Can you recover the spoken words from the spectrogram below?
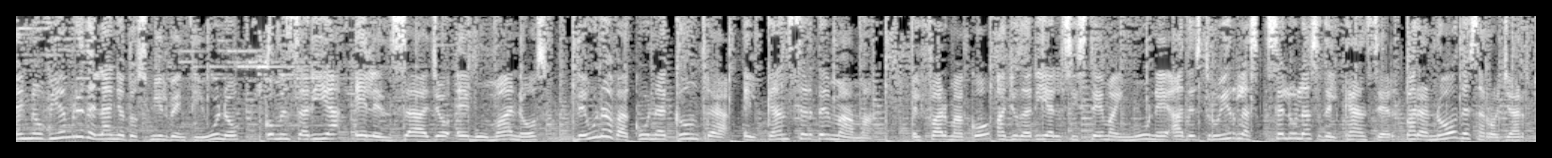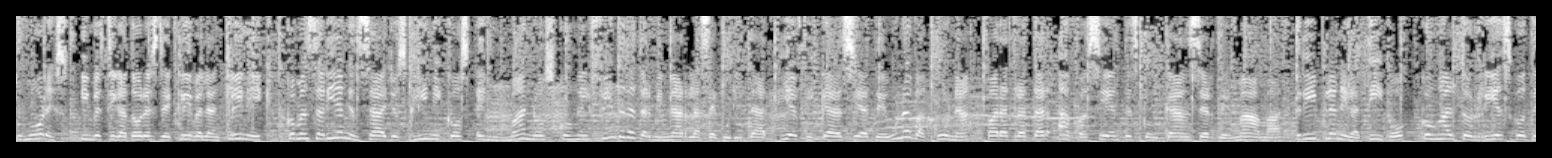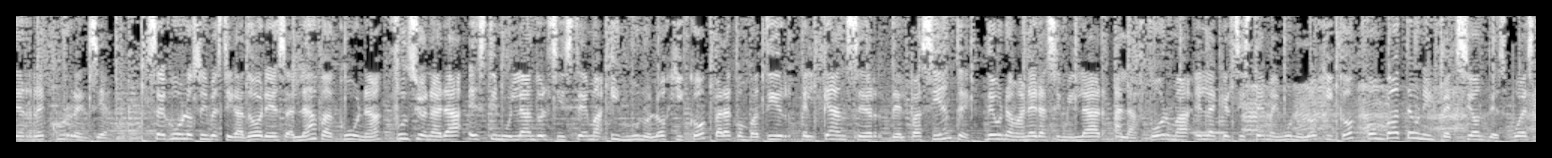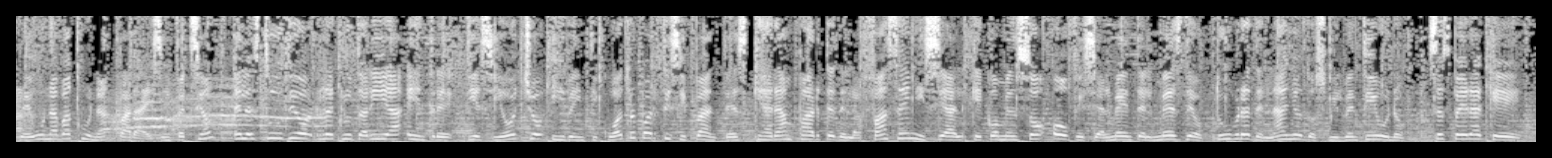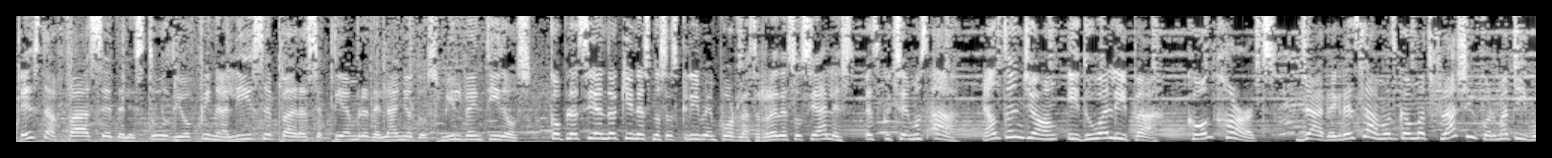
En noviembre del año 2021 comenzaría el ensayo en humanos de una vacuna contra el cáncer de mama. El fármaco ayudaría al sistema inmune a destruir las células del cáncer para no desarrollar tumores. Investigadores de Cleveland Clinic comenzarían ensayos clínicos en humanos con el fin de determinar la seguridad y eficacia de una vacuna para tratar a pacientes con cáncer de mama triple negativo con alto riesgo de recurrencia. Según los investigadores, la vacuna funcionará estimulando el sistema inmunológico para combatir el cáncer del paciente, de una manera similar a la forma en la que el sistema inmunológico combate una infección después de una vacuna para esa infección. El estudio reclutaría entre 18 y 24 participantes que harán parte de la fase inicial que comenzó oficialmente el mes de octubre del año 2021. Se espera que esta fase del estudio finalice para septiembre del año 2022. Complaciendo a quienes nos escriben por las redes sociales Escuchemos a Elton John y Dua Lipa, Cold Hearts. Ya regresamos con más flash informativo.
